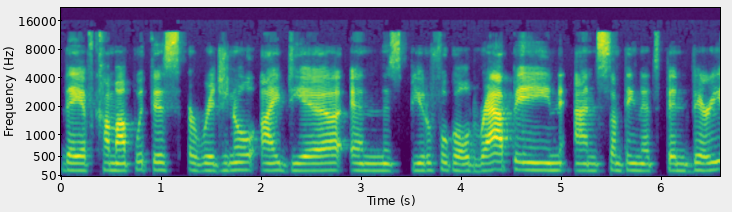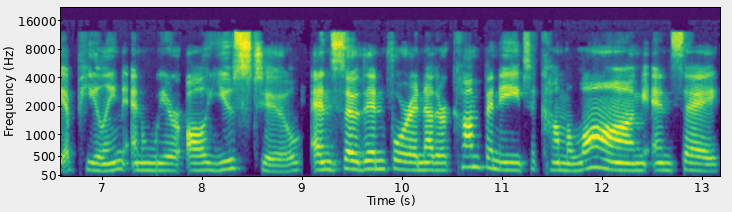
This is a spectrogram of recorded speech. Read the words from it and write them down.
they have come up with this original idea and this beautiful gold wrapping and something that's been very appealing and we're all used to. And so then for another company to come along and say,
